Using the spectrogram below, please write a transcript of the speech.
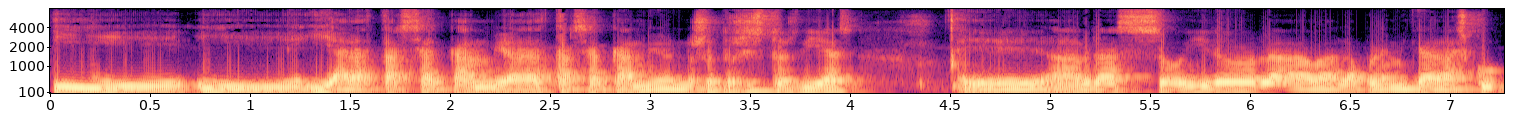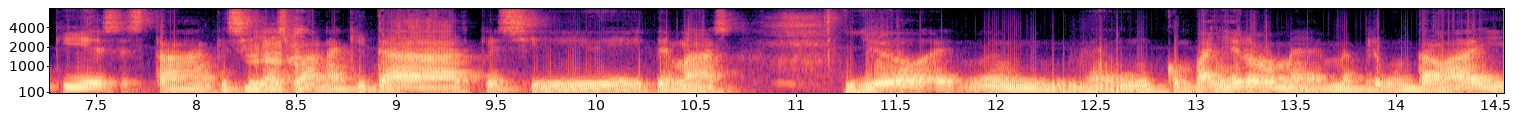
y, adaptarse al cambio, adaptarse al cambio. Nosotros estos días eh, habrás oído la, polémica de las cookies, está, que si las van a quitar, que si demás. Yo, eh, un compañero me, preguntaba y,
